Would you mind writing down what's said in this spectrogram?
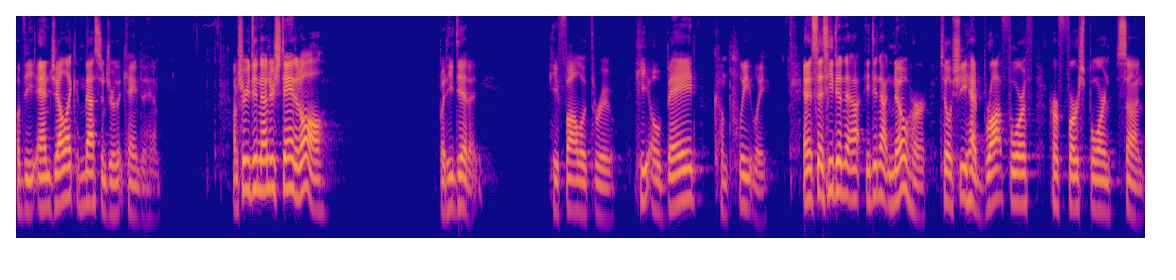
of the angelic messenger that came to him. I'm sure he didn't understand it all, but he did it. He followed through, he obeyed completely. And it says he did not, he did not know her till she had brought forth her firstborn son.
